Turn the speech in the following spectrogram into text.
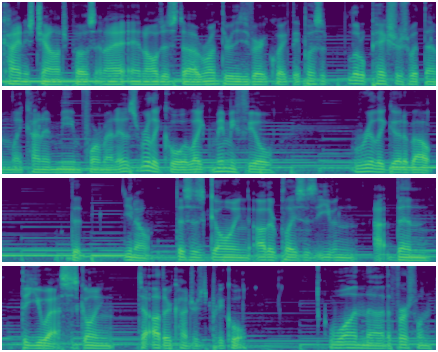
kindness challenge posts, and I and I'll just uh, run through these very quick. They posted little pictures with them, like kind of meme format. It was really cool. It, like made me feel really good about that. You know, this is going other places even uh, than the U.S. It's going to other countries. Pretty cool. One, uh, the first one,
